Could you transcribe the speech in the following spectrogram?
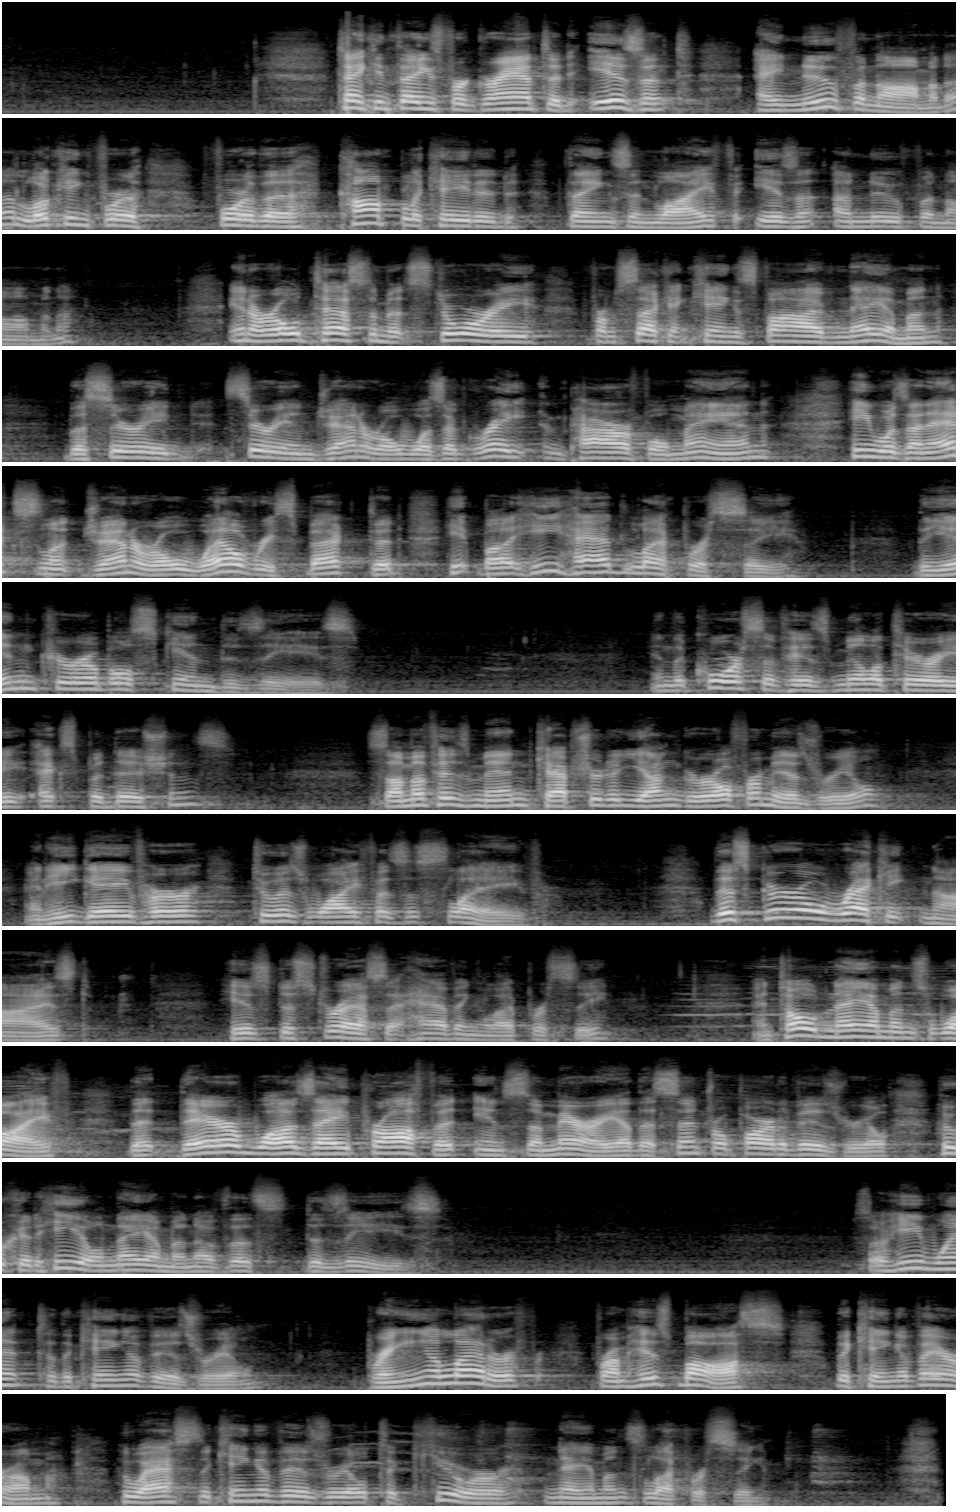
Taking things for granted isn't a new phenomenon. Looking for, for the complicated things in life isn't a new phenomenon. In our Old Testament story from 2 Kings 5, Naaman, the Syrian, Syrian general, was a great and powerful man. He was an excellent general, well respected, but he had leprosy, the incurable skin disease. In the course of his military expeditions, some of his men captured a young girl from Israel, and he gave her to his wife as a slave. This girl recognized his distress at having leprosy and told Naaman's wife that there was a prophet in Samaria, the central part of Israel, who could heal Naaman of this disease. So he went to the king of Israel, bringing a letter from his boss, the king of Aram, who asked the king of Israel to cure Naaman's leprosy.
